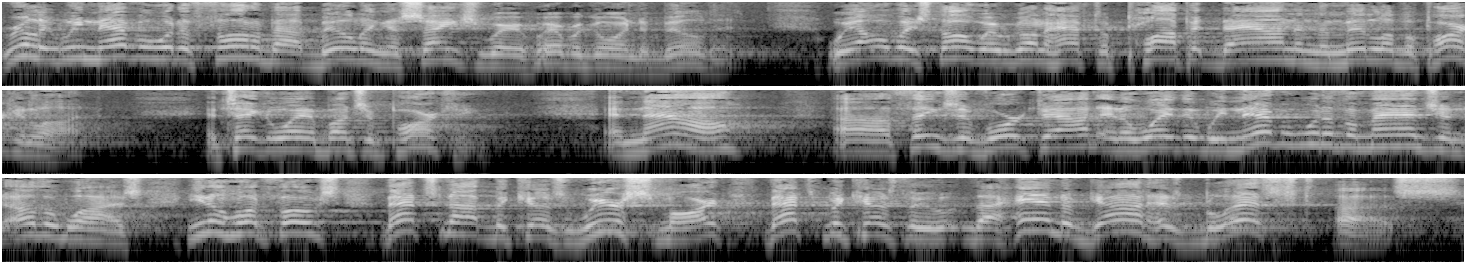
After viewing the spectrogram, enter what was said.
really we never would have thought about building a sanctuary where we're going to build it. We always thought we were going to have to plop it down in the middle of a parking lot and take away a bunch of parking. And now, uh, things have worked out in a way that we never would have imagined otherwise. You know what, folks? That's not because we're smart. That's because the, the hand of God has blessed us.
